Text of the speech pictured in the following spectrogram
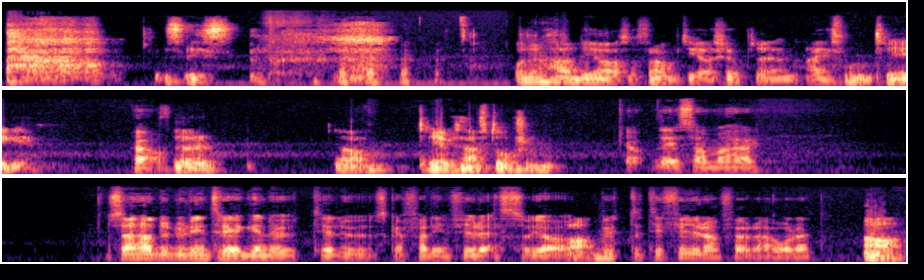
Precis. och den hade jag alltså fram till jag köpte en iPhone 3G Ja. för ja, tre och ett halvt år sedan. ja, det är samma här. Sen hade du din 3G nu till du skaffade din 4S. Och jag Ja. bytte till 4 förra året. Ja.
